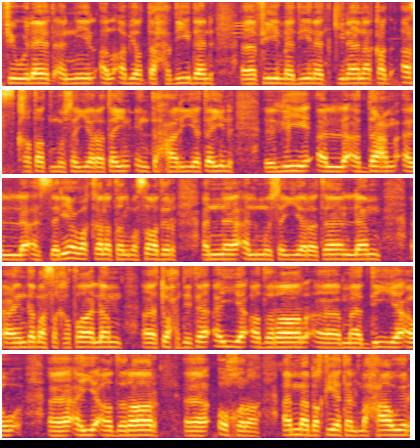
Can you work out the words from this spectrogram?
في ولاية النيل الأبيض تحديدا في مدينة كنانة قد أسقطت مسيرتين انتحاريتين للدعم السريع. وقالت المصادر أن المسيرتان لم عندما سقطا لم تحدث أي أضرار مادية أو أي أضرار أخرى. أما بقية المحاور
